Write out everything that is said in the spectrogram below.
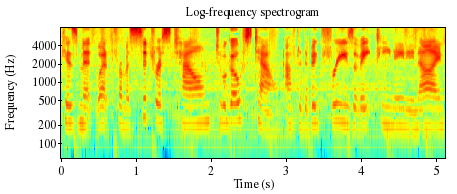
Kismet went from a citrus town to a ghost town after the big freeze of 1889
